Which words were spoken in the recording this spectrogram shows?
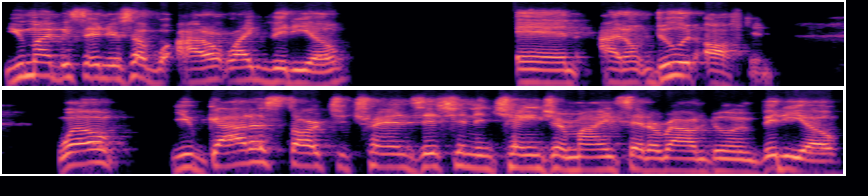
you might be saying to yourself, Well, I don't like video and I don't do it often. Well, you got to start to transition and change your mindset around doing video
